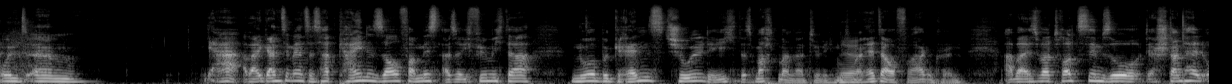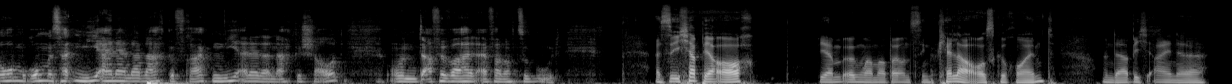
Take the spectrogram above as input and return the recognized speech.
Und ähm, ja, aber ganz im Ernst, es hat keine Sau vermisst. Also ich fühle mich da nur begrenzt schuldig. Das macht man natürlich nicht. Ja. Man hätte auch fragen können. Aber es war trotzdem so, der stand halt oben rum. Es hat nie einer danach gefragt, nie einer danach geschaut. Und dafür war halt einfach noch zu gut. Also ich habe ja auch, wir haben irgendwann mal bei uns den Keller ausgeräumt und da habe ich eine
